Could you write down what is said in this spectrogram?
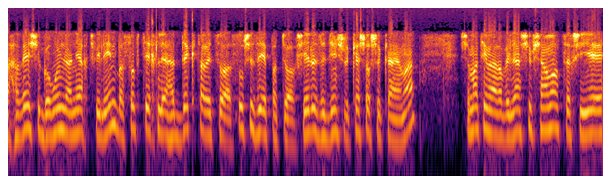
אחרי שגורמים להניח תפילין, בסוף צריך להדק את הרצועה. אסור שזה יהיה פתוח, שיהיה לזה דין של קשר של קיימא. שמעתי מהרב אלישיב שאמר, צריך שיהיה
